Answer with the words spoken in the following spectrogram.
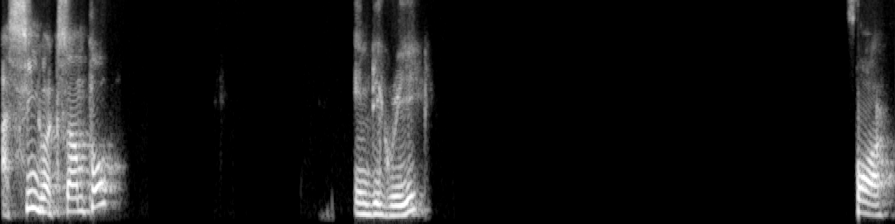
a single example in degree for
